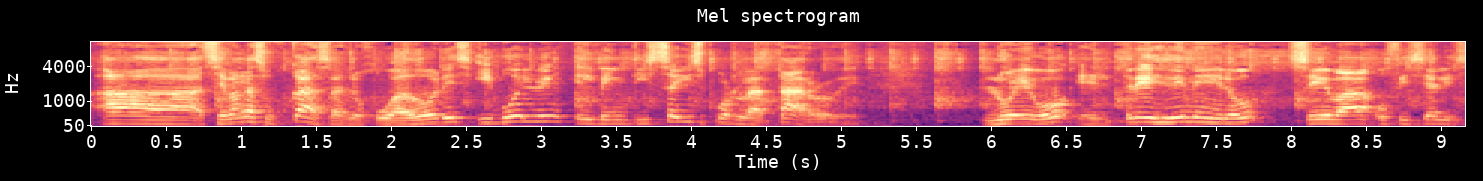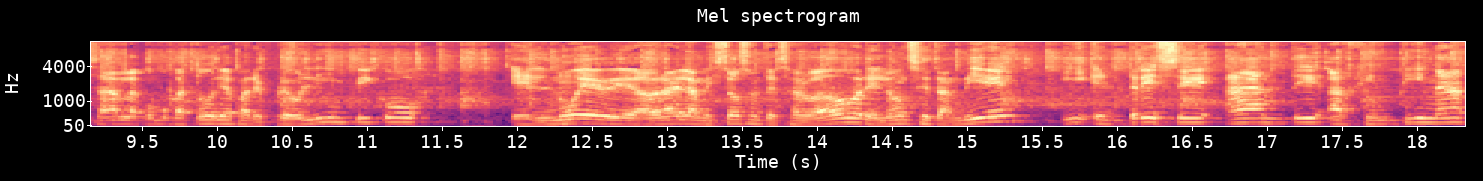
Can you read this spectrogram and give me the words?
a, se van a sus casas los jugadores y vuelven el 26 por la tarde. Luego, el 3 de enero, se va a oficializar la convocatoria para el preolímpico. El 9 habrá el amistoso ante El Salvador, el 11 también. Y el 13 ante Argentina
